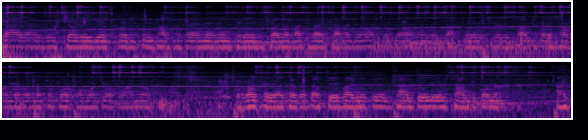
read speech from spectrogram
Şayan Rusyalı gösterdiğim falsafe enemin kireyim şöyle kaç kaç kaç gün olsun da onun dakikayı şöyle kaç kere şamanda onda topor komoca kuanyo. Rusya çatı da sevan ettiğim çantı ilim çantı konu. Aç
